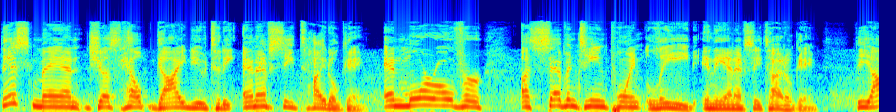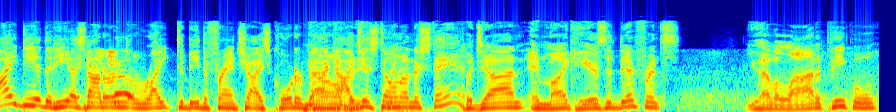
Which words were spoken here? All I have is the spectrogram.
This man just helped guide you to the NFC title game. And moreover, a 17 point lead in the NFC title game. The idea that he has not earned the right to be the franchise quarterback, No, I just don't no, understand. But John and Mike, here's the difference. You have a lot of people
